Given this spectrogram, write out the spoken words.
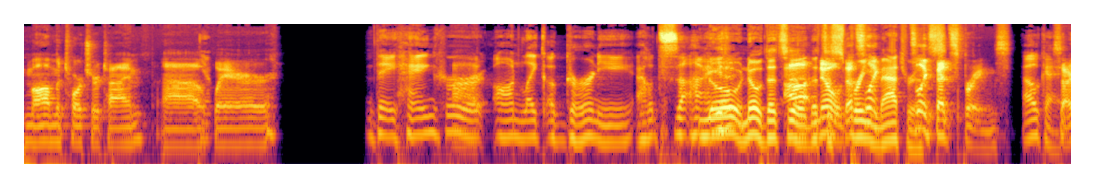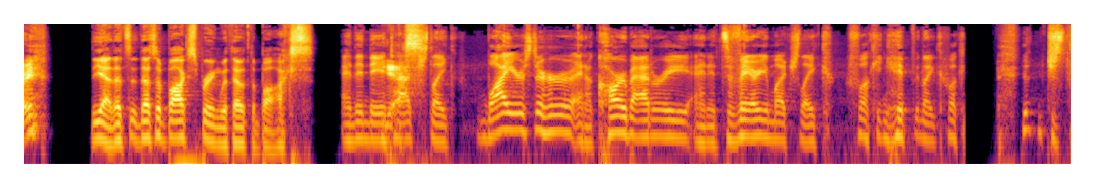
mom torture time, uh, Yep. where They hang her on like a gurney outside. no no that's a uh, that's no, a spring that's like mattress it's like bed springs. Okay. Sorry. yeah that's a, that's a box spring without the box And then they Yes. attach like wires to her and a car battery, and it's very much like fucking hip, like fucking just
